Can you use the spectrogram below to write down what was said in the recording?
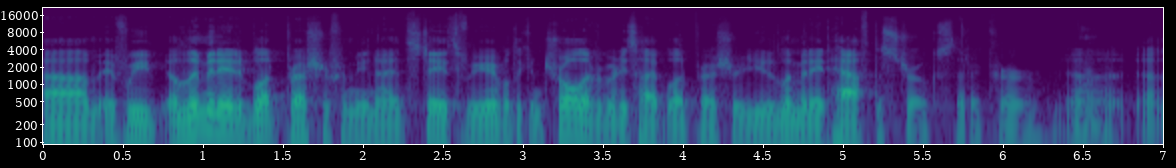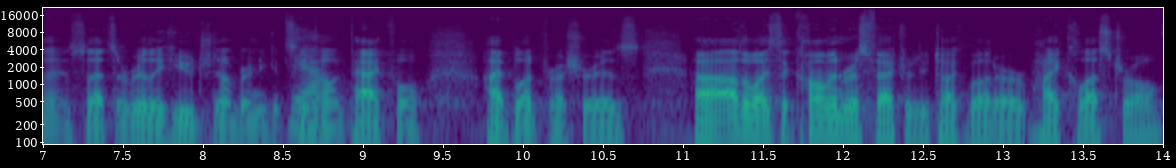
Um, if we eliminated blood pressure from the United States, if we were able to control everybody's high blood pressure, you eliminate half the strokes that occur. Uh, uh, so that's a really huge number, and you can see Yeah. how impactful high blood pressure is. Uh, otherwise, the common risk factors we talk about are high cholesterol.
